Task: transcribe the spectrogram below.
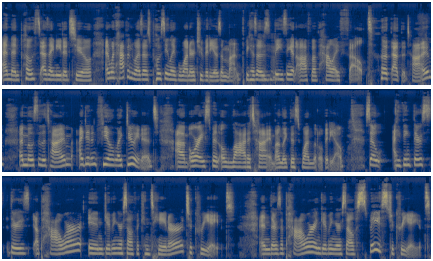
and then post as I needed to. And what happened was I was posting like one or two videos a month because I was mm-hmm. basing it off of how I felt at the time. And most of the time I didn't feel like doing it. Um, or I spent a lot of time on like this one little video. So I think there's, there's a power in giving yourself a container to create. And there's a power in giving yourself space to create.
